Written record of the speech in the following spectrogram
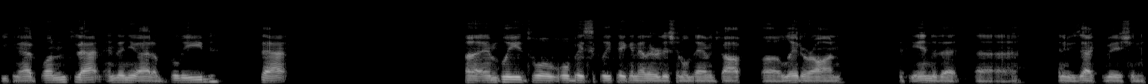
you can add one to that, and then you add a bleed that. Uh, and bleeds will, will basically take another additional damage off uh, later on at the end of that uh, enemy's activation.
